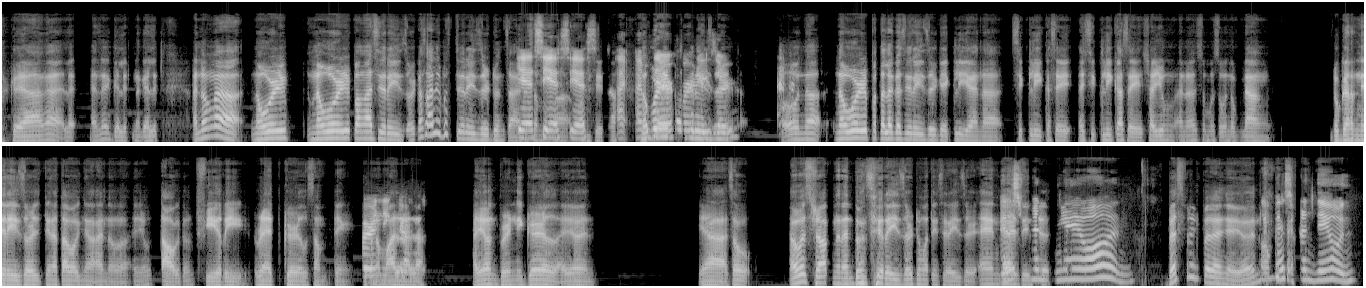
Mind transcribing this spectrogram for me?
Kaya nga, ano, galit na galit. Ano nga, na-worry, na-worry pa nga si Razor. Kasali ba si Razor doon sa, ano, yes, sa mga yes, yes. I, I'm Na-worry there for si Razor. Oo, na na-worry pa talaga si Razor kay Klee, ha, na si Klee kasi, ay si Klee kasi, siya yung ano, sumusunog ng lugar ni Razor, tinatawag niya ano, ano yung tawag doon? Fury, Red Girl, something. Hindi ko na Bernie Girl. maalala. Ayun, Bernie Girl, ayun. Yeah, so, I was shocked na nandun si Razor, dumating si Razor. And guys, Best friend niya yun. Best friend pala niya yun? Oh, best friend niya yun.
